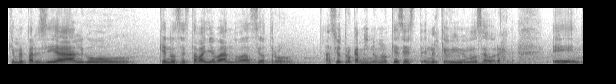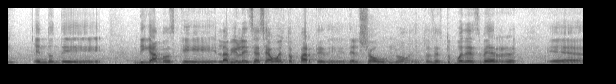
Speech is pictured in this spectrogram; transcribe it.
que me parecía algo que nos estaba llevando hacia otro, hacia otro camino, ¿no? Que es este, en el que vivimos ahora, en donde digamos que la violencia se ha vuelto parte del show, ¿no? Entonces tú puedes ver, eh,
